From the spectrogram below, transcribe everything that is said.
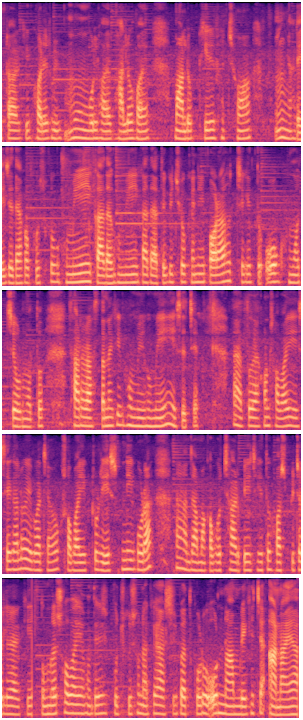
ওটা আর কি ঘরের মঙ্গল হয়, ভালো হয়। মা লক্ষ্মীর ছোঁয়া আর এই যে দেখো পুষ্পু ঘুমিয়েই কাদা ঘুমিয়েই কাদা। এত কিছু ওকে নিয়ে করা হচ্ছে, কিন্তু ও ঘুমোচ্ছে ওর মতো। সারা রাস্তা নাকি ঘুমিয়ে ঘুমিয়েই এসেছে। হ্যাঁ তো এখন সবাই এসে গেল। এবার যাই হোক, সবাই একটু রেস্ট নিই ওরা। হ্যাঁ জামা কাপড় ছাড়বে যেহেতু হসপিটালে আর কি। তোমরা সবাই আমাদের পুচকুসোনাকে আশীর্বাদ করো। ওর নাম রেখেছে আনায়া।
